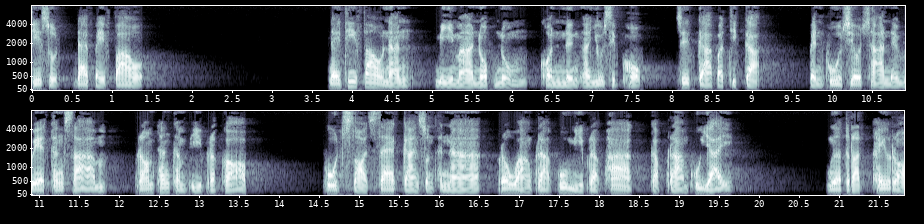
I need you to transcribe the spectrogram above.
ที่สุดได้ไปเฝ้า ในที่เฝ้านั้นมีมานพหนุ่มคนหนึ่งอายุสิบหกชื่อกาปฏิกะ เป็นผู้เชี่ยวชาญในเวททั้งสามพร้อมทั้งคำพีประกอบ พูดสอดแทรกการสนทนาระหว่างพระผู้มีพระภาคกับพรามผู้ใหญ่ เมื่อตรัสให้รอ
